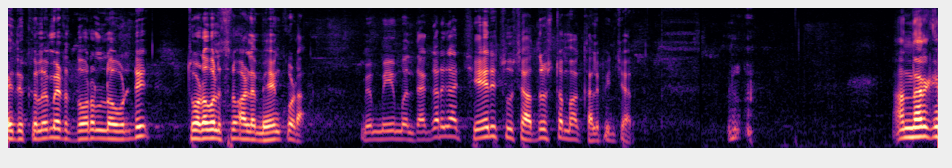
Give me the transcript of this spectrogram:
ఐదు కిలోమీటర్ దూరంలో ఉండి చూడవలసిన వాళ్ళే మేము కూడా. మేము మిమ్మల్ని దగ్గరగా చేరి చూసే అదృష్టం మాకు కల్పించారు. అందరికీ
